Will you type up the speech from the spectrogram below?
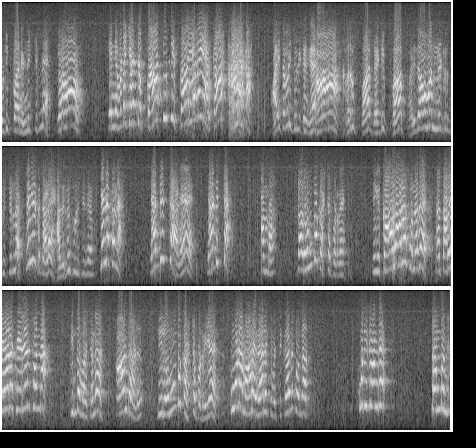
துடிப்பா நின்னுச்சுல்ல? என்னை விட எட்டு பா எவையா இருக்கா? ஆய் தவறி சொல்லிட்டேங்க. கருப்பா தடிப்பா பரிதாபமா நின்னுட்டு இருந்துச்சுல்ல. நின்னுட்டு இருந்தாளே அது என்ன சொல்லிச்சுங்க? என்ன சொன்ன? நடிச்சாளே நடிச்சா. அம்மா நான் ரொம்ப கஷ்டப்படுறேன். நீங்க காலால சொன்னத நான் தரையால செய்யறேன்னு சொன்ன. இந்த மனுஷன ஆண்டாளு நீ ரொம்ப கஷ்டப்படுறிய. கூட மாற வேலைக்கு வச்சுக்கன்னு சொன்னார். கூட்டிட்டு வந்த நம்புங்க.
